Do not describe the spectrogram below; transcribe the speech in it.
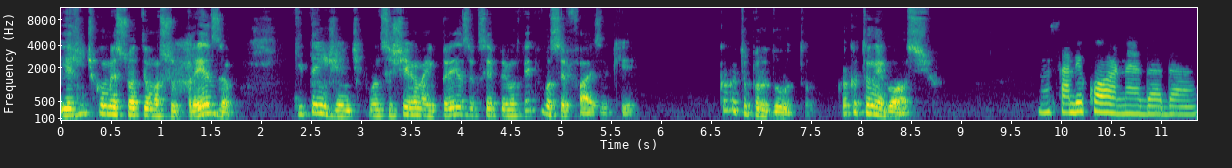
e, a gente começou a ter uma surpresa que tem gente, quando você chega na empresa, que você pergunta, o que, é que você faz aqui? Qual é o teu produto? Qual é o teu negócio? Não sabe o core, né? Da, da...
